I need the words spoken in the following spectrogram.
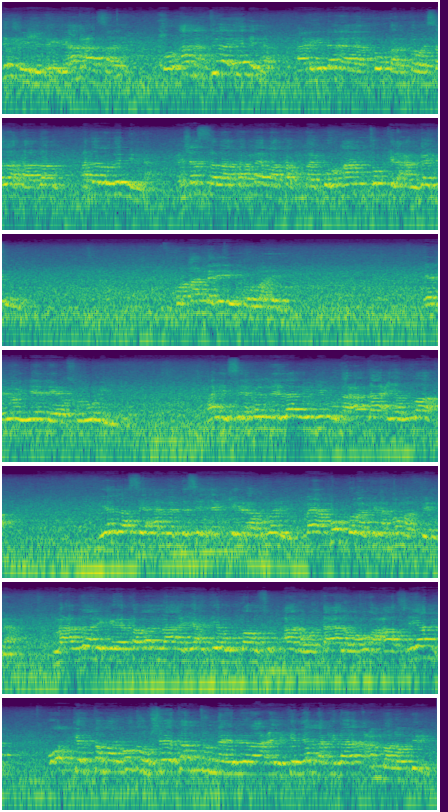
دقري دقري أنا عسى قرآن تلا يمنا أريد أنا أتوقع تو الصلاة هذا هذا ردنا عش الصلاة؟ ما ما كم؟ القرآن توكل عن جيته قرآن دليل هو يدعو يدي رسوله أي سيفل لا يجيب داعي الله. يلا سيحل من تسيحك كنا أولي ما يمكن كنا هم فينا. مع ذلك يتمنى أن يهديه الله سبحانه وتعالى وهو عاصيا. وكل تمرده شيطان تنه اللي راعي كل يلا كده يطعم بالودري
